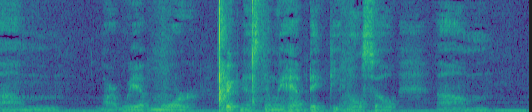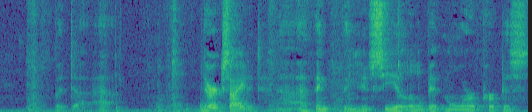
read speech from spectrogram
Um, we have more quickness than we have big people. So, um, but uh, I, they're excited. Uh, I think that you can see a little bit more purpose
